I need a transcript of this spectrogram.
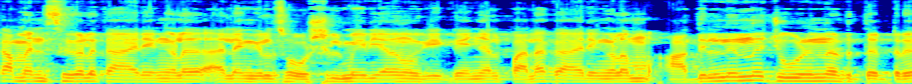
കമൻസുകൾ കാര്യങ്ങൾ അല്ലെങ്കിൽ സോഷ്യൽ മീഡിയ നോക്കിക്കഴിഞ്ഞാൽ പല കാര്യങ്ങളും അതിൽ നിന്ന് ചൂഴ്ന്നെടുത്തിട്ട്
